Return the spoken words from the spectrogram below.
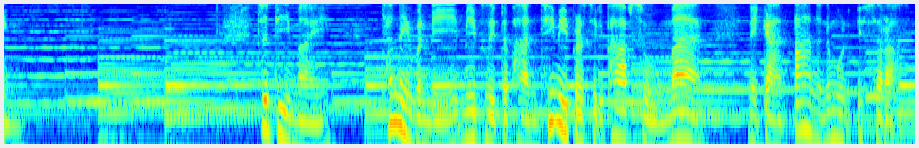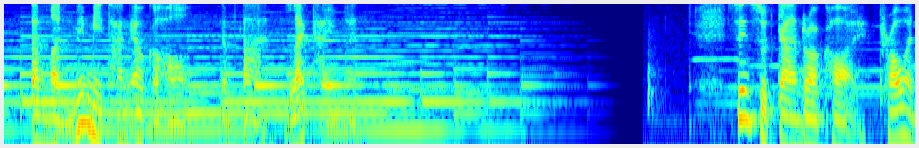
ง จะดีไหม ถ้าในวันนี้มีผลิตภัณฑ์ที่มีประสิทธิภาพสูงมาก ในการต้านอนุมูลอิสระ แต่มันไม่มีทั้งแอลกอฮอล์น้ำตาลและไขมันสิ้นสุดการรอคอย เพราะวัน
